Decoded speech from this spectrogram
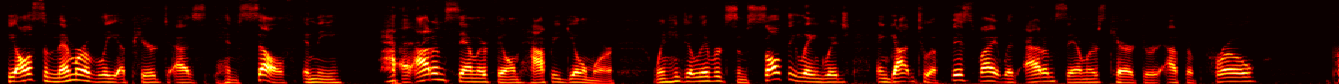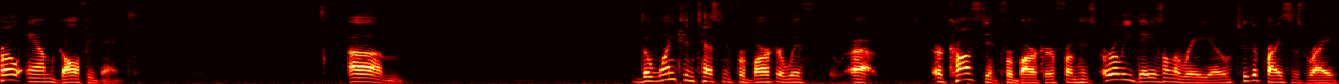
He also memorably appeared as himself in the Adam Sandler film Happy Gilmore when he delivered some salty language and got into a fistfight with Adam Sandler's character at the Pro Pro Am golf event. Um, the one contestant for Barker with, uh, or constant for Barker from his early days on the radio to The Price is Right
